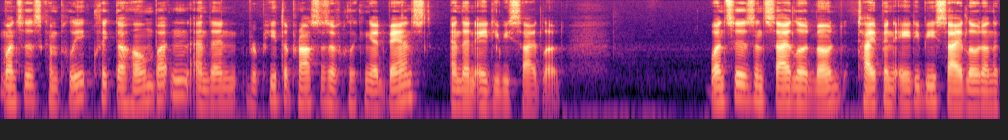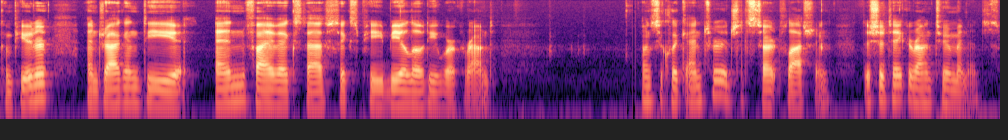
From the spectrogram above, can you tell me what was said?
Once it is complete, click the home button and then repeat the process of clicking advanced and then ADB sideload. Once it is in sideload mode, type in ADB sideload on the computer and drag in the N5X-6P BLOD workaround. Once you click enter, it should start flashing. This should take around 2 minutes.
